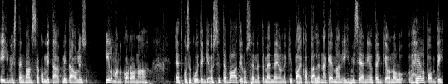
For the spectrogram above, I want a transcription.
ihmisten kanssa kuin mitä, mitä olisi ilman koronaa. Et kun se kuitenkin olisi sitten vaatinut sen, että mennään jonnekin paikan päälle näkemään ihmisiä, niin jotenkin on ollut helpompi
